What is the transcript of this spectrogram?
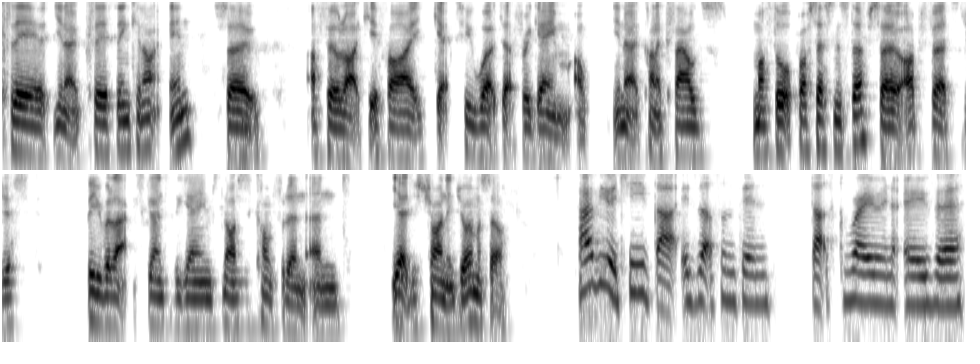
clear, you know, clear thinking in. So I feel like if I get too worked up for a game, I'll, you know, it kind of clouds my thought process and stuff. So I prefer to just be relaxed, going to the games, nice and confident, and yeah, just try and enjoy myself. How have you achieved that? Is that something that's grown over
